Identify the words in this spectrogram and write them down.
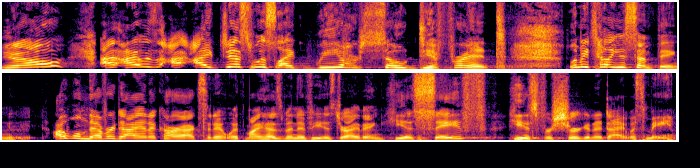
You know? I, I was, I, I, just was like, we are so different. Let me tell you something. I will never die in a car accident with my husband if he is driving. He is safe. He is for sure to die with me.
